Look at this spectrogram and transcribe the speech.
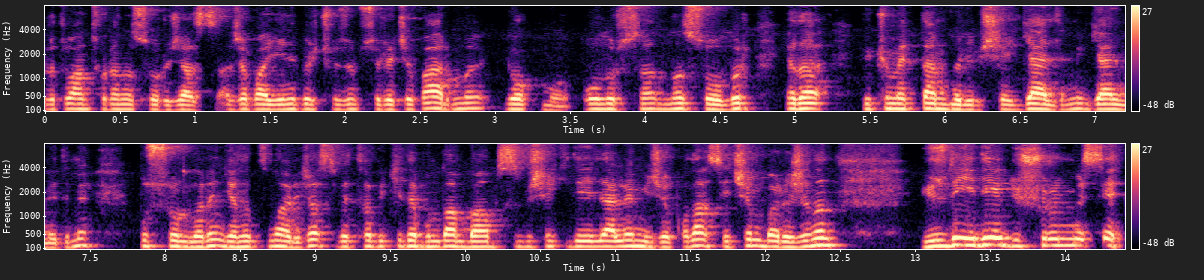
Rıdvan Turan'a soracağız. Acaba yeni bir çözüm süreci var mı yok mu? Olursa nasıl olur? Ya da hükümetten böyle bir şey geldi mi gelmedi mi? Bu soruların yanıtını arayacağız ve tabii ki de bundan bağımsız bir şekilde ilerlemeyecek olan seçim barajının %7'ye düşürülmesi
